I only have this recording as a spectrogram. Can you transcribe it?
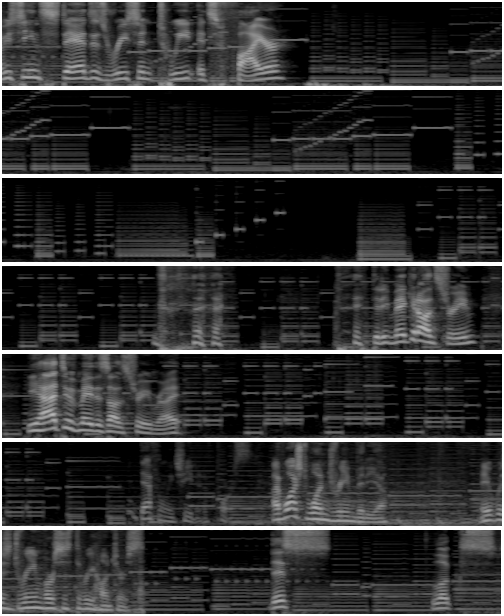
Have you seen Stanz' recent tweet? It's fire. Did he make it on stream? He had to have made this on stream, right? Definitely cheated, of course. I've watched one Dream video. It was Dream versus three hunters. This looks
